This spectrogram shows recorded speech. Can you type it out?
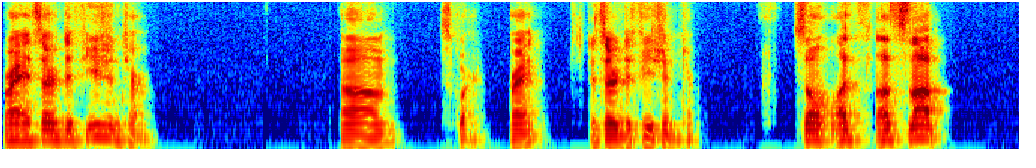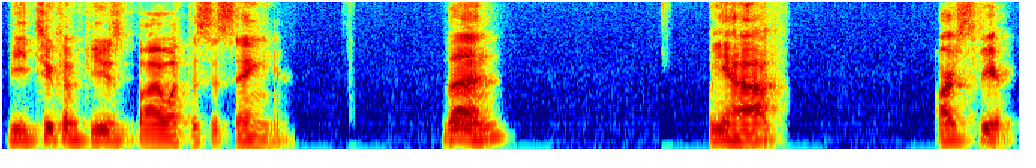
Right, it's our diffusion term. Um, square, right? It's our diffusion term. So let's let's not be too confused by what this is saying here. Then we have our sphere.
